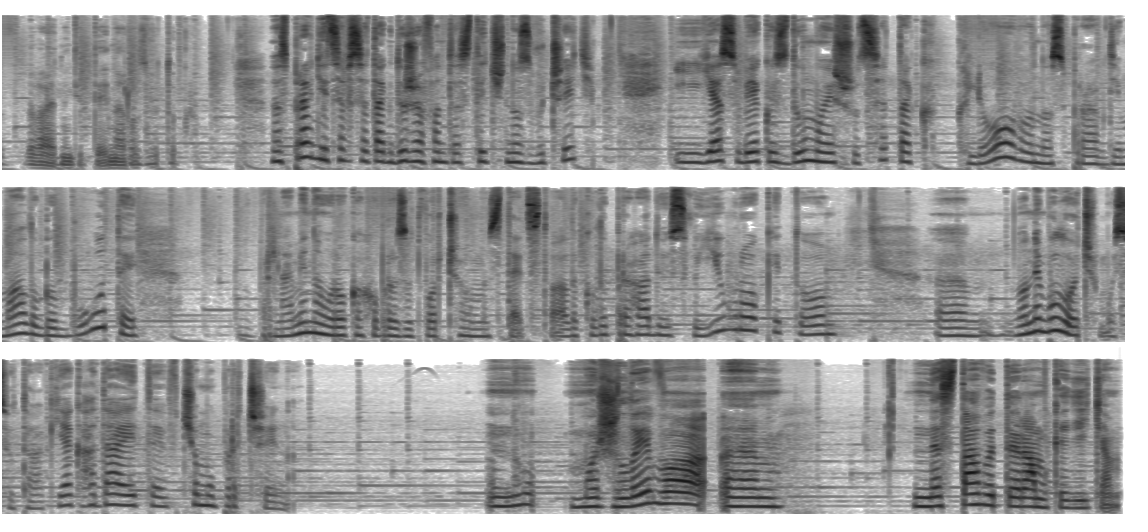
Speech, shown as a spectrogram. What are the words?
впливає на дітей на розвиток. Насправді це все так дуже фантастично звучить, і я собі якось думаю, що це так кльово насправді мало би бути. Ну, принаймні на уроках образотворчого мистецтва. Але коли пригадую свої уроки, то е, ну, не було чомусь отак. Як гадаєте, в чому причина? Ну, можливо, е, не ставити рамки дітям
